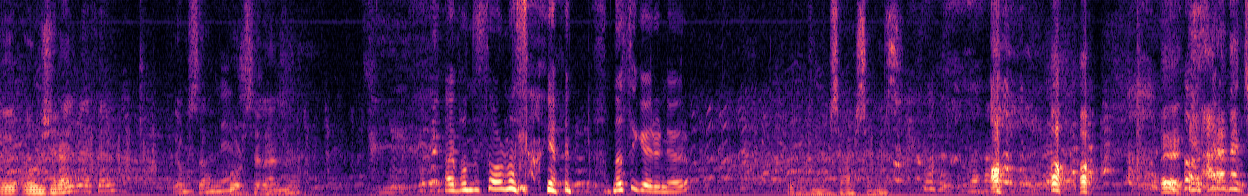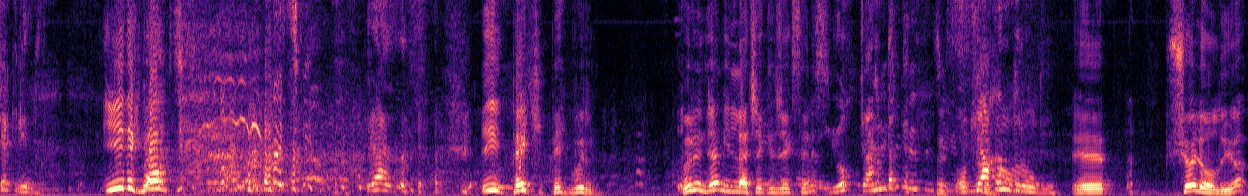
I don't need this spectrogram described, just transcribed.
Ee, orijinal mi efendim? Yoksa porselen mi? Ay bunu sormasan yani. Nasıl görünüyorum? Bir gülümserseniz. Ben aradan çekilin dur. İyiydik be. Biraz İyi pek pek buyurun. Buyurun canım illa çekilecekseniz. yok canım da siz oturun. yakın durun diyeyim. Ee, şöyle oluyor.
